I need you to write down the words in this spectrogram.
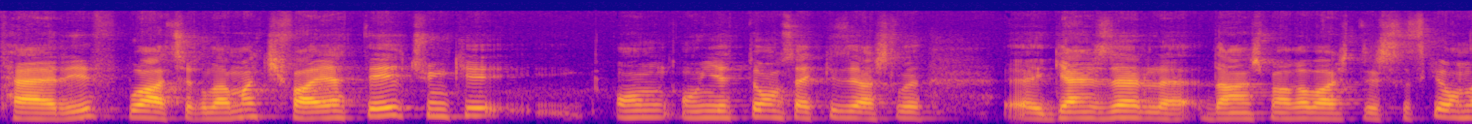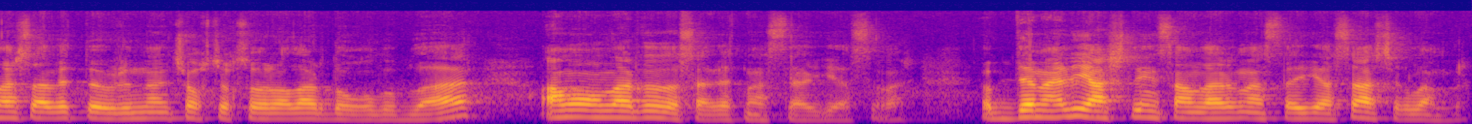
tərif, bu açıqlama kifayət deyil. Çünki 17-18 yaşlı gənclərlə danışmağa başlayırsınız ki, onlar Sovet dövründən çox-çox sonralar doğulublar, amma onlarda da Sovet nostalgiyası var. Deməli yaşlı insanların nostalgiyası açıqlanmır.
